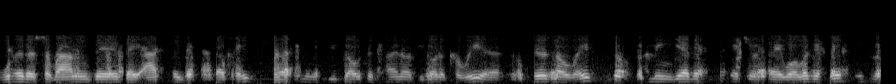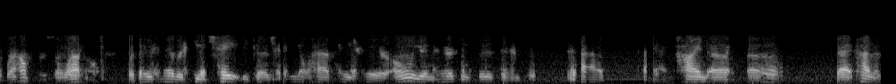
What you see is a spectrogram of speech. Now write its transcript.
where their surroundings is. They actually self hate. I mean, if you go to China if you go to Korea, there's no racism. I mean, yeah, they look at you and say, "Well, look at this. This is a brown person." Wow. But they never teach hate because we don't have hate there. Only American citizens have that kind of uh, that kind of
